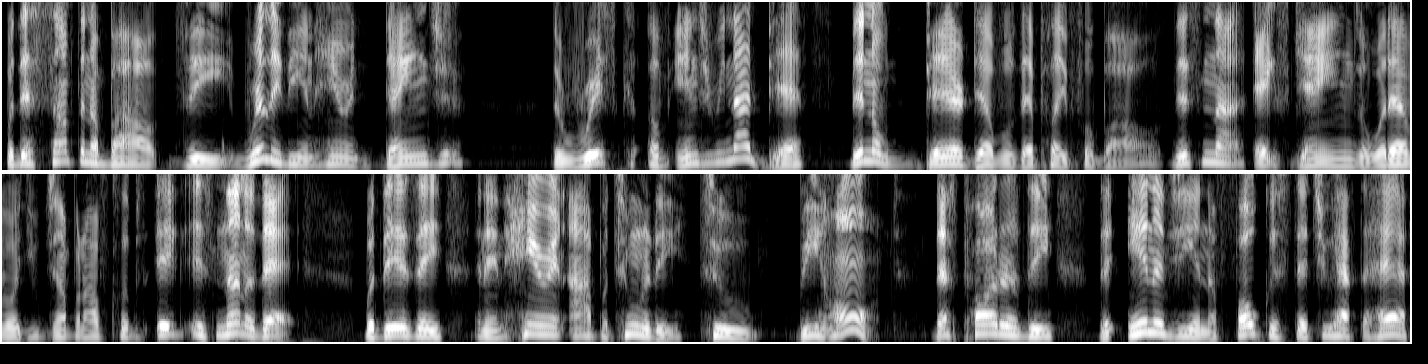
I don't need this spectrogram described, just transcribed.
but there's something about the really the inherent danger, the risk of injury, not death. There's no daredevils that play football. This is not X Games or whatever. You jumping off clips. It, it's none of that. But there's a an inherent opportunity to be harmed. That's part of the the energy and the focus that you have to have.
